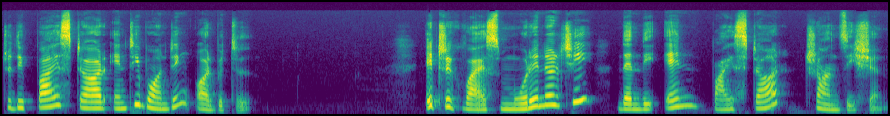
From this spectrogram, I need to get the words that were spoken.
to the pi star antibonding orbital. It requires more energy than the n pi star transition.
